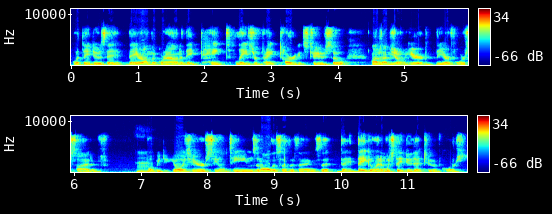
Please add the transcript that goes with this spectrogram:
what they do is they they are on the ground and they paint laser paint targets too. So a lot of times you don't hear the Air Force side of hmm. what we do. You always hear of SEAL teams and all this other things that they they go in, and which they do that too, of course.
